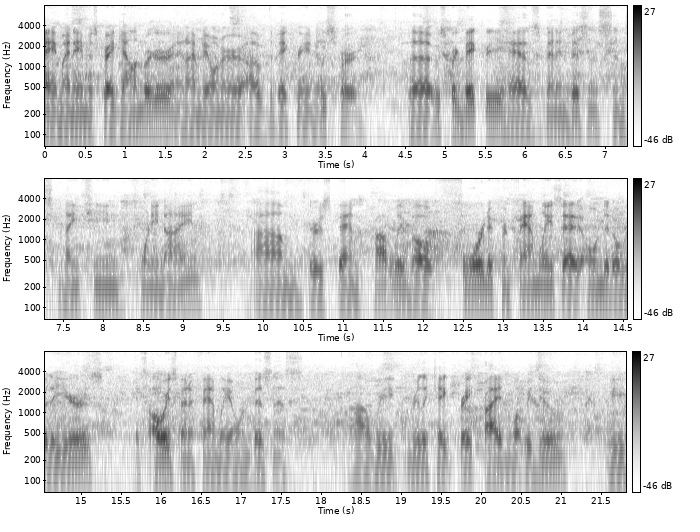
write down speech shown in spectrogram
Hi, my name is Greg Gallenberger and I'm the owner of the bakery in Oostburg. The Oostburg Bakery has been in business since 1929. Um, there's been probably about four different families that owned it over the years. It's always been a family owned business. Uh, we really take great pride in what we do. We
